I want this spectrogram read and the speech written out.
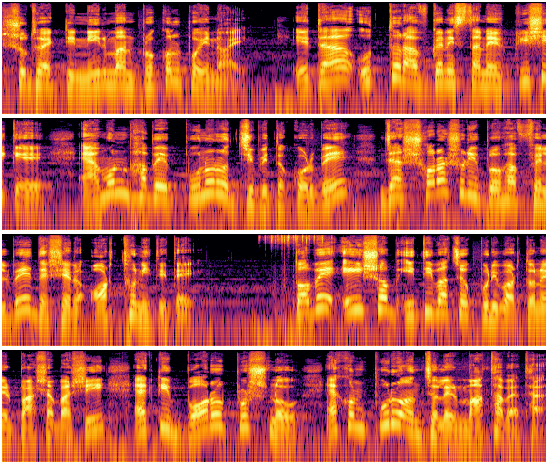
শুধু একটি নির্মাণ প্রকল্পই নয়, এটা উত্তর আফগানিস্তানের কৃষিকে এমনভাবে পুনরুজ্জীবিত করবে যা সরাসরি প্রভাব ফেলবে দেশের অর্থনীতিতে। তবে এই সব ইতিবাচক পরিবর্তনের পাশাপাশি একটি বড় প্রশ্ন এখন পুরো অঞ্চলের মাথা ব্যথা।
